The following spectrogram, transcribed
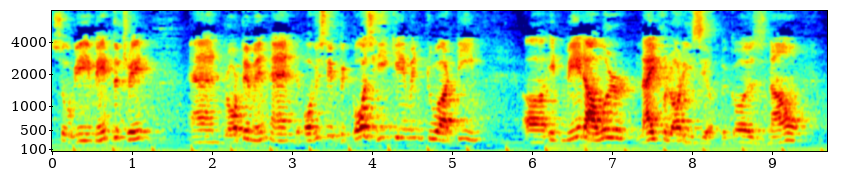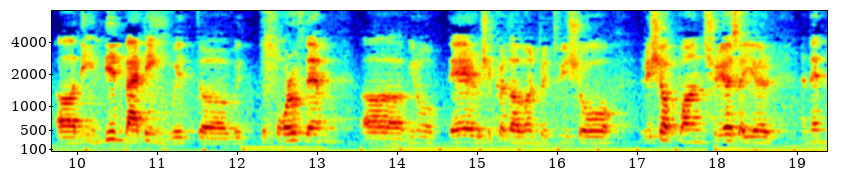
So we made the trade and brought him in, and obviously because he came into our team, it made our life a lot easier because now uh, the Indian batting with uh, with the four of them, uh, you know, there Shikhar Dhawan, Prithvi Shaw, Rishabh Pant, Shreyas Iyer, and then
